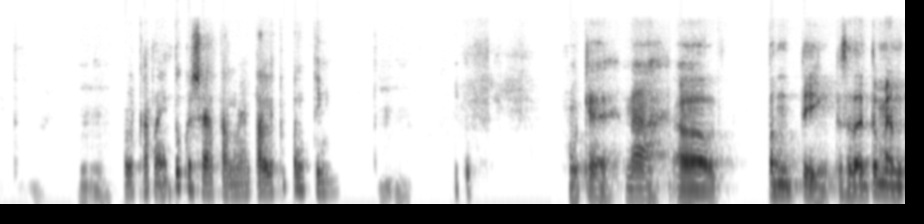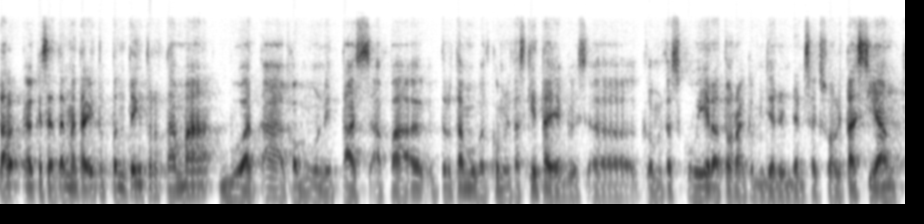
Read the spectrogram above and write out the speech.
Mm-hmm. Oleh karena itu kesehatan mental itu penting. Oke, okay. nah uh, penting. Kesehatan itu mental uh, kesehatan mental itu penting terutama buat uh, komunitas apa uh, terutama buat komunitas kita ya Gus. Uh, komunitas queer atau ragam gender dan seksualitas yang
